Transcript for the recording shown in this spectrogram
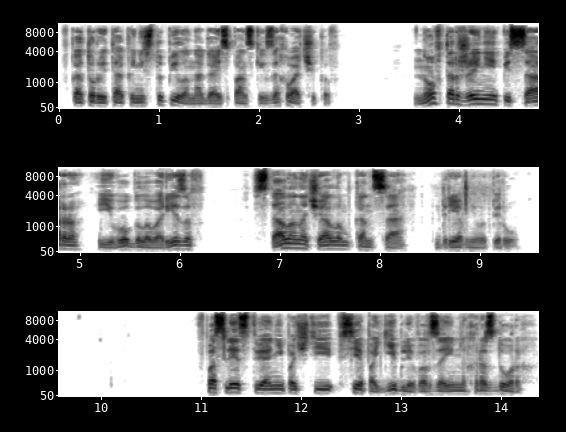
в который так и не ступила нога испанских захватчиков. Но вторжение Писаро и его головорезов стало началом конца древнего Перу. Впоследствии они почти все погибли во взаимных раздорах.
